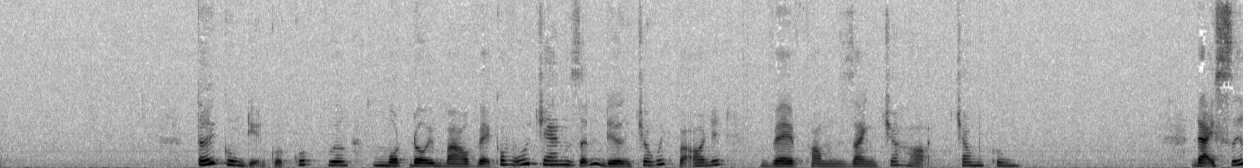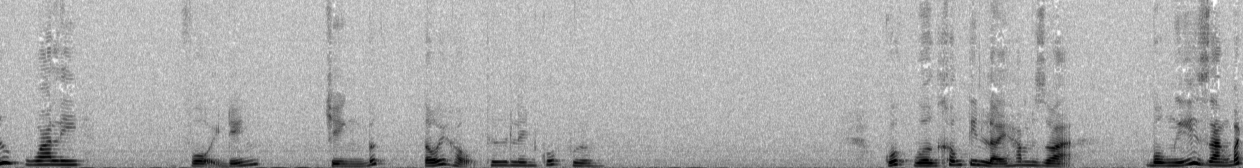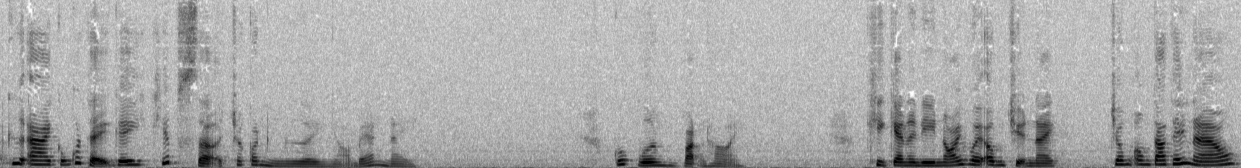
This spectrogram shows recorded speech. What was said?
Tới cung điện của quốc vương, một đội bảo vệ có vũ trang dẫn đường cho Wick và Audit về phòng dành cho họ trong cung. Đại sứ Wali vội đến trình bức tối hậu thư lên quốc vương. Quốc vương không tin lời hăm dọa, bộ nghĩ rằng bất cứ ai cũng có thể gây khiếp sợ cho con người nhỏ bé này. Quốc vương vặn hỏi, khi Kennedy nói với ông chuyện này, trông ông ta thế nào?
